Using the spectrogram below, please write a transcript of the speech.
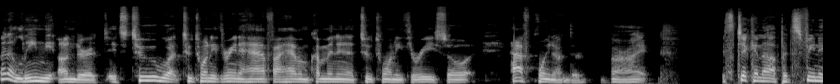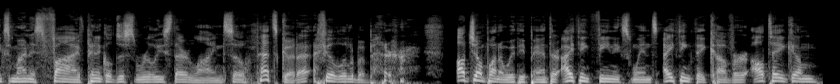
I'm going to lean the under. It's two what 223 and a half. I have them coming in at 223, so half point under. All right. It's ticking up. It's Phoenix minus five. Pinnacle just released their line, so that's good. I feel a little bit better. I'll jump on it with you, Panther. I think Phoenix wins. I think they cover. I'll take them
